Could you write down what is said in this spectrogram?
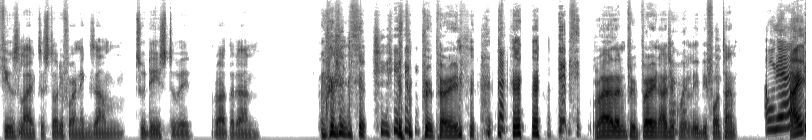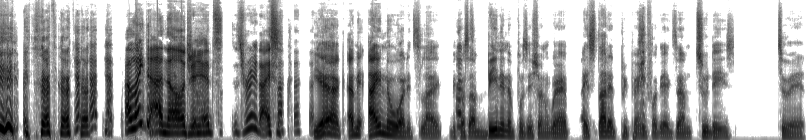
feels like to study for an exam two days to it rather than preparing rather than preparing adequately before time. Oh yeah. I I like the analogy. It's it's really nice. yeah, I mean I know what it's like because That's- I've been in a position where I started preparing for the exam two days to it.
